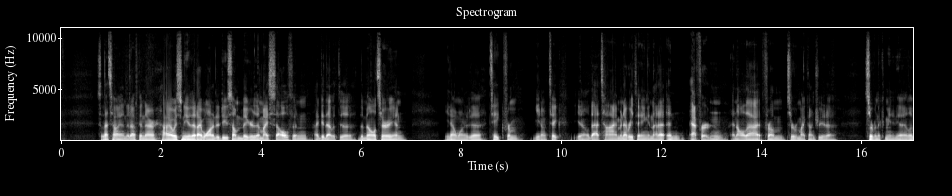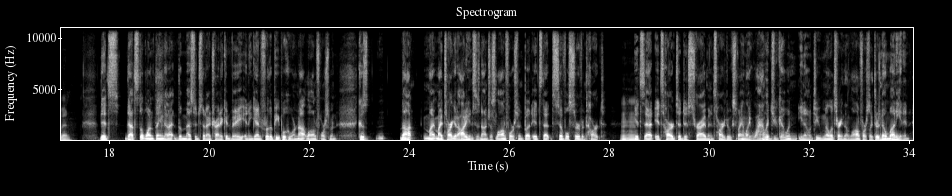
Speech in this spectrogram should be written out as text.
So that's how I ended up in there. I always knew that I wanted to do something bigger than myself, and I did that with the the military, and you know, wanted to take from you know take you know that time and everything and that and effort and and all that from serving my country to serving the community that I live in. it's that's the one thing that I, the message that I try to convey. And again, for the people who are not law enforcement, because not my, my target audience is not just law enforcement, but it's that civil servant heart. Mm-hmm. It's that it's hard to describe and it's hard to explain. Like, why would you go and you know do military and then law enforcement? Like, there's no money in it.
